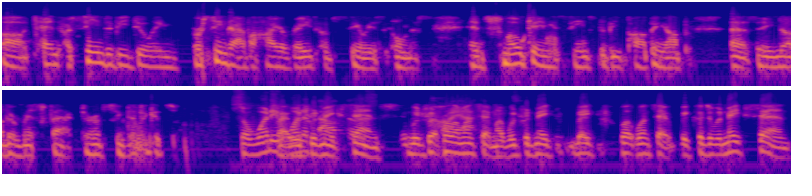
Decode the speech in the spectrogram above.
uh, tend or seem to be doing or seem to have a higher rate of serious illness. And smoking seems to be popping up as another risk factor of significance. So what do you right, what which would make sense. Which hold on one second, which would make make well, one sec because it would make sense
